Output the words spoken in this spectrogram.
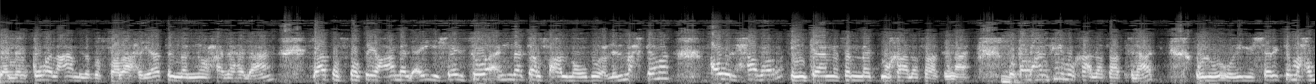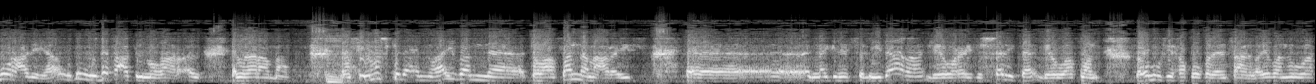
لأن القوى العاملة بالصلاحيات الممنوحة لها الآن لا تستطيع عمل أي شيء سوى أن ترفع الموضوع للمحكمة أو الحظر إن كان ثمة مخالفات هناك. وطبعا في مخالفات هناك وهي الشركة محظور عليها ودفعت الغرامات. بس المشكلة أنه أيضا تواصلنا مع رئيس مجلس الإدارة اللي هو رئيس الشركة اللي هو أصلا عضو في حقوق الإنسان وأيضا هو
